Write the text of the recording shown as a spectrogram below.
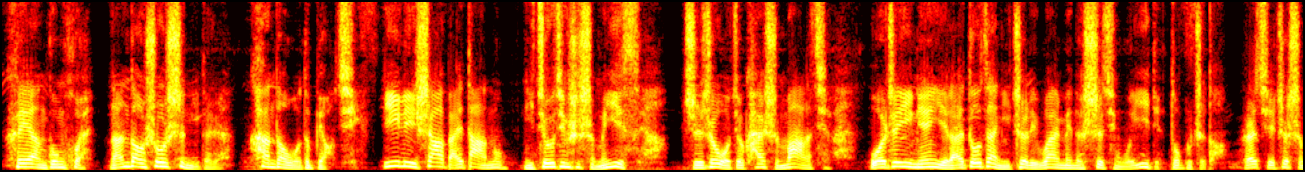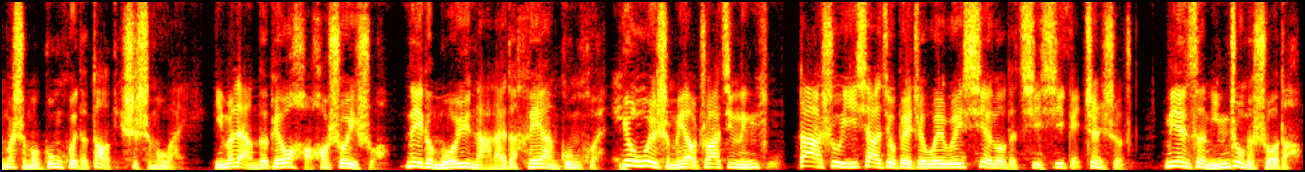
黑暗公会。难道说是你的人？看到我的表情，伊丽莎白大怒：“你究竟是什么意思呀？”指着我就开始骂了起来。我这一年以来都在你这里，外面的事情我一点都不知道。而且这什么什么工会的到底是什么玩意？你们两个给我好好说一说，那个魔域哪来的黑暗工会？又为什么要抓精灵族？大叔一下就被这微微泄露的气息给震慑住，面色凝重地说道：“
